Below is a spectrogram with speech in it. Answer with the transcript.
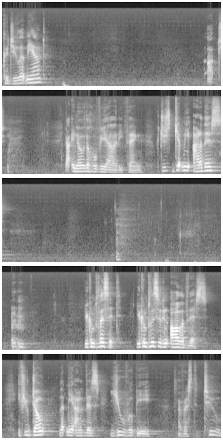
could you let me out? Uh, I know the whole reality thing. Could you just get me out of this? You're complicit. You're complicit in all of this. If you don't let me out of this, you will be arrested too.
